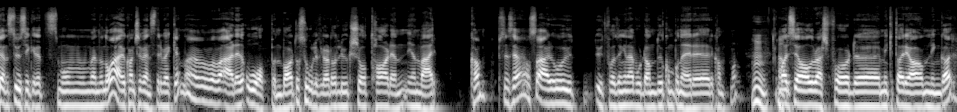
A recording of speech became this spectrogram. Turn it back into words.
eneste usikkerhetsmomentet nå er jo kanskje venstrebekken. Er det åpenbart og soleklart at Luke Shaw tar den i enhver kamp, syns jeg. Og så er jo utfordringen er hvordan du komponerer kantene. Mm. Martial, Rashford, uh, Mkhitaryan, Lingard.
